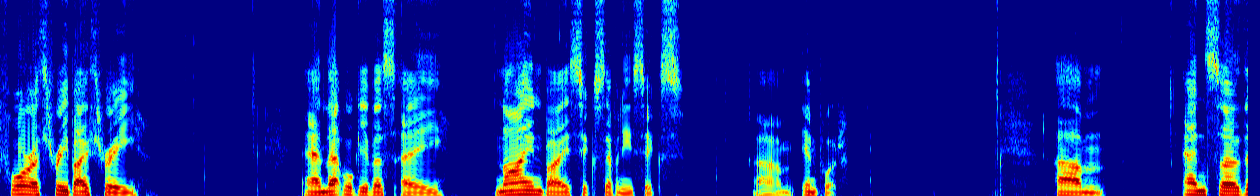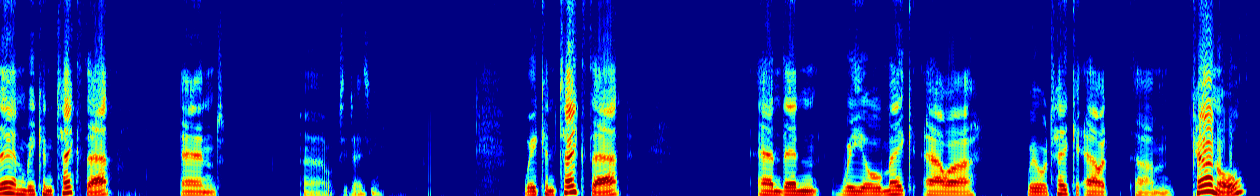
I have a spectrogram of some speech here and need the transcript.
for a 3 by 3 and that will give us a 9 by 676 um, input. Um, and so then we can take that and uh, whoopsie daisy. We can take that and then we'll make our, we will take our um, kernel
